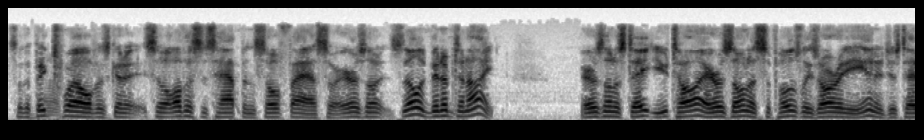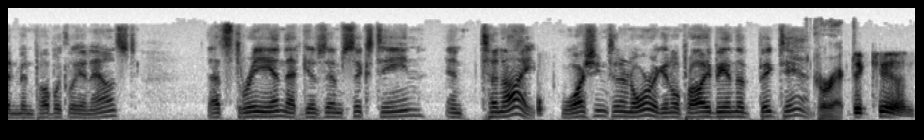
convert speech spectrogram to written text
So the Big 12 is going to. So all this has happened so fast. So Arizona, they'll admit them tonight. Arizona State, Utah, Arizona supposedly is already in. It just hadn't been publicly announced. That's three in. That gives them 16. And tonight, Washington and Oregon will probably be in the Big Ten. Correct. Big Ten.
